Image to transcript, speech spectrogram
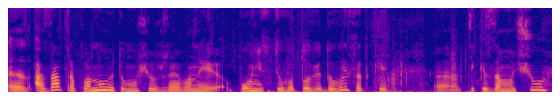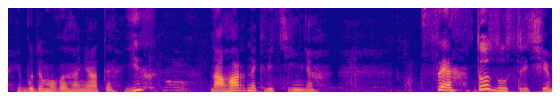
Е, А завтра планую, тому що вже вони повністю готові до висадки. Е, Тільки замочу і будемо виганяти їх на гарне квітіння. Все, до зустрічі!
